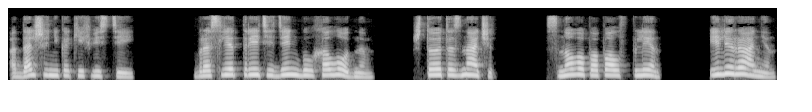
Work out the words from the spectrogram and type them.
а дальше никаких вестей. Браслет третий день был холодным, что это значит? Снова попал в плен? Или ранен?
